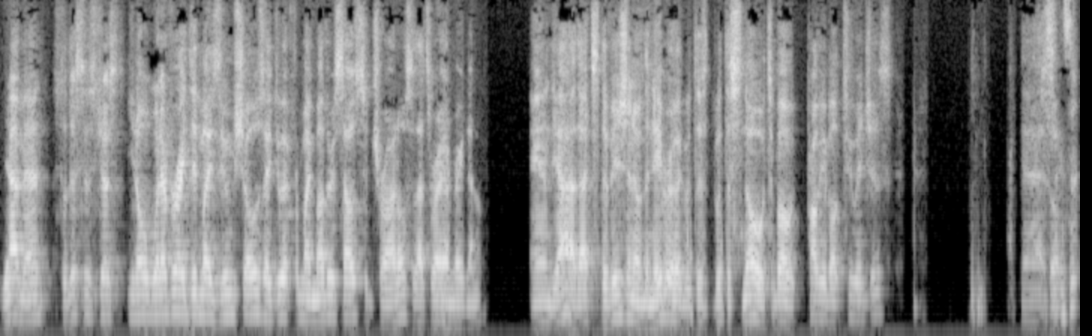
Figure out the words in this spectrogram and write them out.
Yeah, man. So this is just, you know, whenever I did my Zoom shows, I do it from my mother's house in Toronto, so that's where I am right now. And yeah, that's the vision of the neighborhood with the with the snow. It's about probably about two inches. Yeah, it's, So- it's, a,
